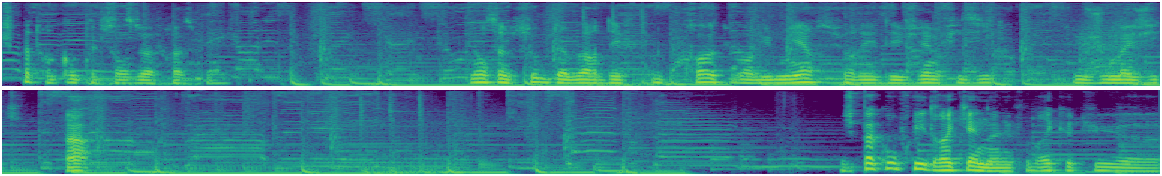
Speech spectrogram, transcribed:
J'ai pas trop compris le sens de la phrase. Non, ça me saoule d'avoir des full proc en lumière sur des gemmes physiques. Je joue magique. Ah J'ai pas compris, Draken. Il faudrait que tu... euh,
